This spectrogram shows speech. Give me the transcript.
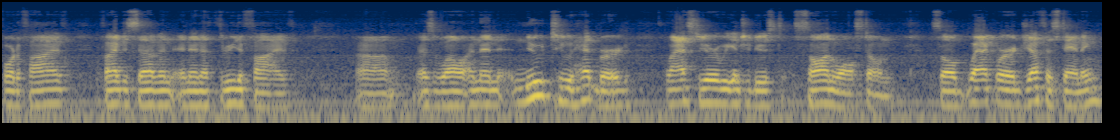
4 to 5, 5 to 7, and then a 3 to 5 um, as well. And then new to Hedberg, last year we introduced sawn wall stone. So back where Jeff is standing,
